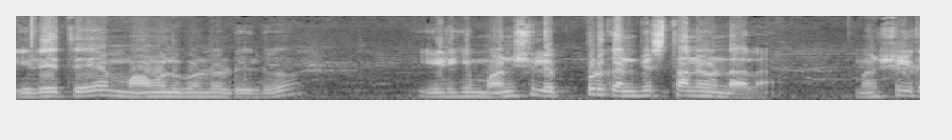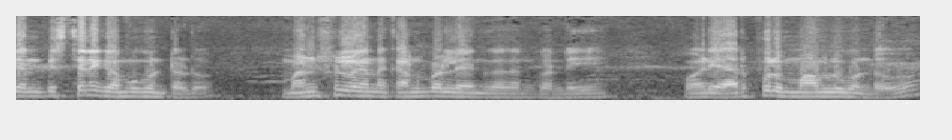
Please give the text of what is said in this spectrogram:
వీడైతే మామూలుగా ఉండడు వీడు. వీడికి మనుషులు ఎప్పుడు కనిపిస్తూనే ఉండాలి. మనుషులు కనిపిస్తేనే గమ్ముకుంటాడు. మనుషులు కన్నా కనబడలేదు కదనుకోండి వాడి అరుపులు మామూలుగా ఉండవు.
